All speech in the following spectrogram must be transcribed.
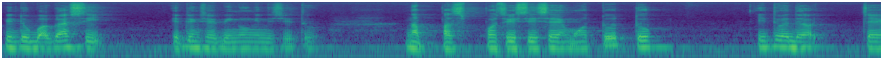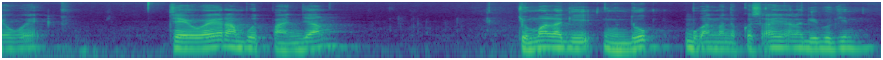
pintu bagasi. Itu yang saya bingungin di situ. Nah pas posisi saya mau tutup itu ada cewek. Cewek rambut panjang cuma lagi nunduk bukan mandap ke saya lagi begini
